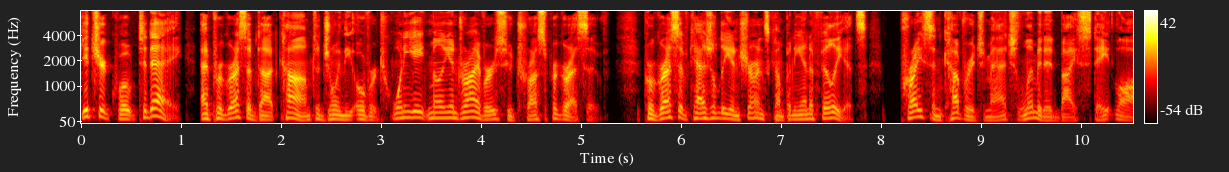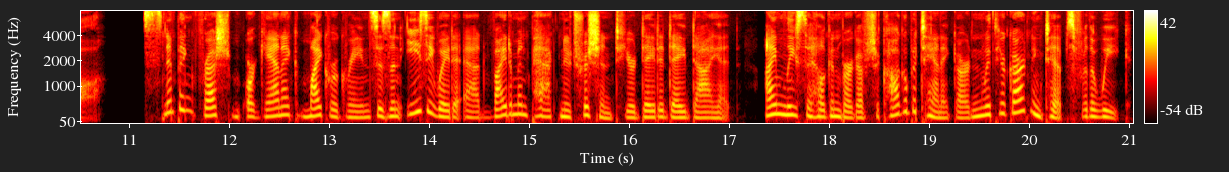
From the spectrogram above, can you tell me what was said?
Get your quote today at progressive.com to join the over 28 million drivers who trust Progressive. Progressive Casualty Insurance Company and Affiliates. Price and coverage match limited by state law. Snipping fresh organic microgreens is an easy way to add vitamin packed nutrition to your day to day diet. I'm Lisa Hilgenberg of Chicago Botanic Garden with your gardening tips for the week.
